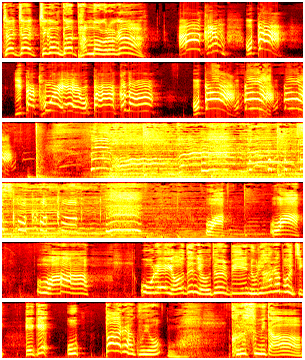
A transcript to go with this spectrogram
저, 저, 지금 그 밥 먹으러 가! 아, 그럼, 오빠! 이따 통화해, 오빠! 끊어! 오빠! 오빠! 오빠! 와, 와, 와. 올해 여든 여덟빈 우리 할아버지에게 오빠라고요? 그렇습니다.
